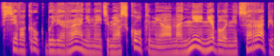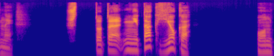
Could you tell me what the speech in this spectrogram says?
Все вокруг были ранены этими осколками, а на ней не было ни царапины. «Что-то не так, Йока?» Он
